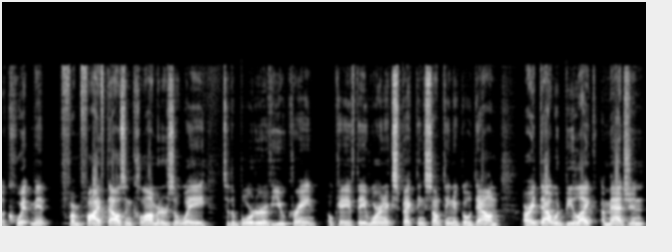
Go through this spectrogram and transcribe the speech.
equipment from 5,000 kilometers away to the border of Ukraine? Okay, if they weren't expecting something to go down. All right, that would be like imagine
